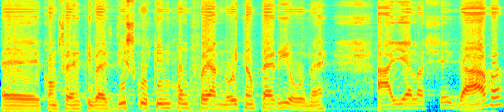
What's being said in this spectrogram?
é, como se a gente estivesse discutindo como foi a noite anterior, né? Aí ela chegava,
